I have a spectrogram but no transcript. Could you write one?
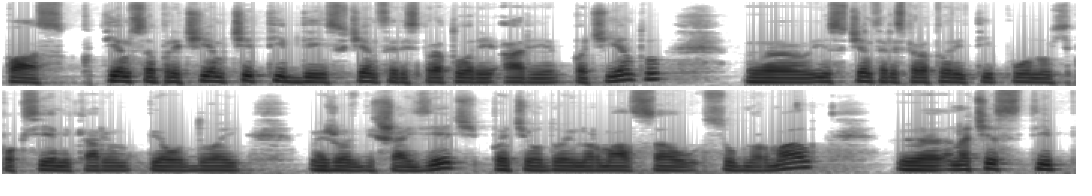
pas, putem să apreciem ce tip de insuficiență respiratorie are pacientul. Insuficiență respiratorie tip 1, hipoxemic, are un PO2 mai jos de 60, PCO2 normal sau subnormal. În acest tip,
